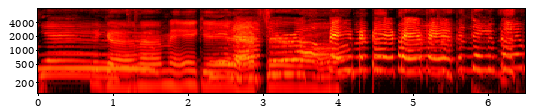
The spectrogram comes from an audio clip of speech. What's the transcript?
Yeah. You're gonna make it after all. Bam, bam, bam, bam, bam, bam, bam, bam.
